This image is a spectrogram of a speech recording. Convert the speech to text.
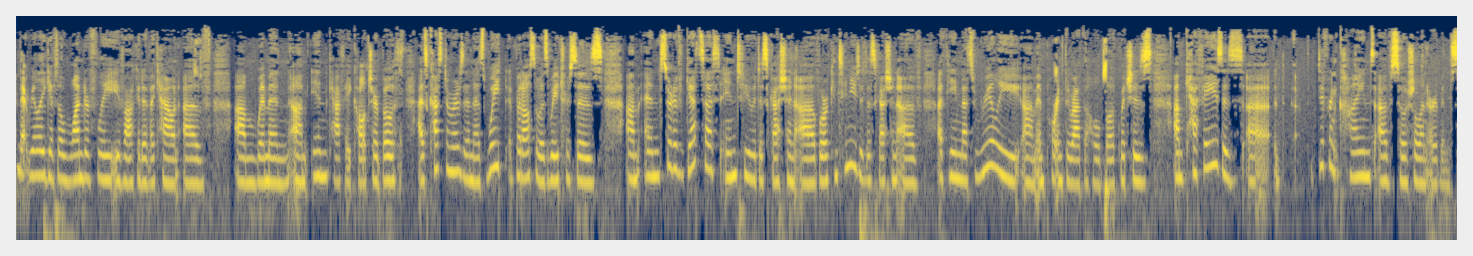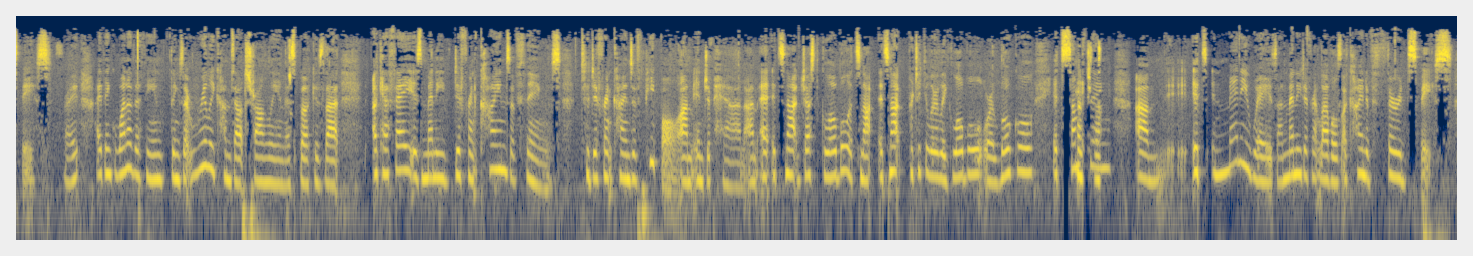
that really gives a wonderfully evocative account of um, women um, in cafe culture, both as customers and as wait, but also as waitresses, um, and sort of gets us into a discussion of, or continues a discussion of, a theme that's really um, important throughout the whole book, which is um, cafes as uh, different kinds of social and urban space. Right. I think one of the theme, things that really comes out strongly in this book is that a cafe is many different kinds of things to different kinds of people um, in Japan. Um, it's not just global. It's not. It's not particularly global or local. It's something. Um, it's in many ways, on many different levels, a kind of third space.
